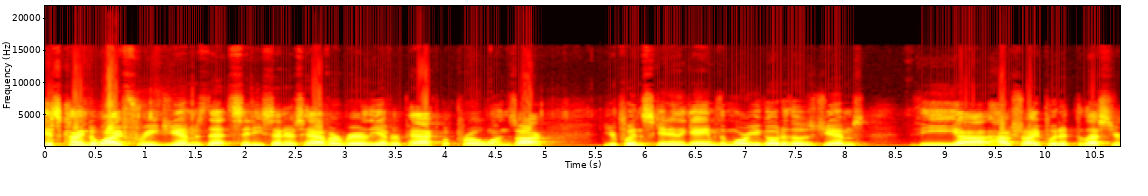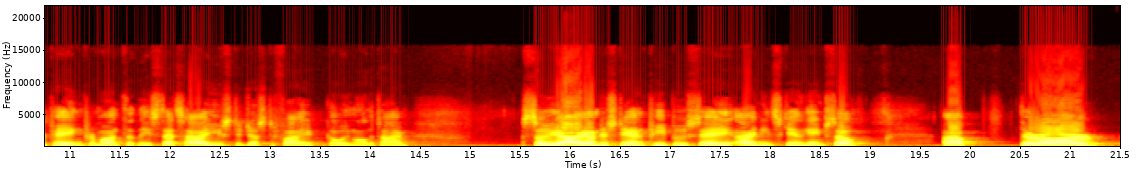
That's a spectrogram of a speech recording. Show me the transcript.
It's kind of why free gyms that city centers have are rarely ever packed, but pro ones are. You're putting skin in the game. The more you go to those gyms, the uh, how should I put it? The less you're paying per month. At least that's how I used to justify going all the time. So yeah, I understand people who say I need skin in the game. So uh, there are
